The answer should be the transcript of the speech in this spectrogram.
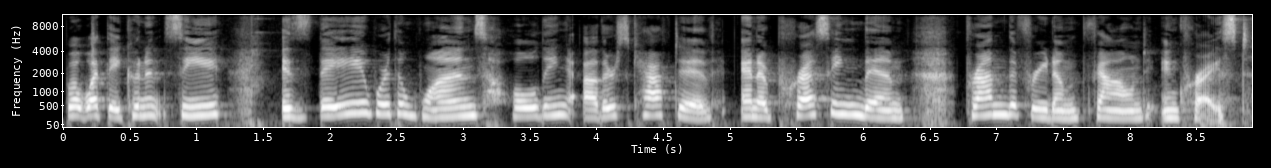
But what they couldn't see is they were the ones holding others captive and oppressing them from the freedom found in Christ.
